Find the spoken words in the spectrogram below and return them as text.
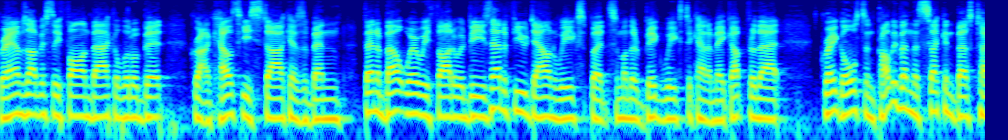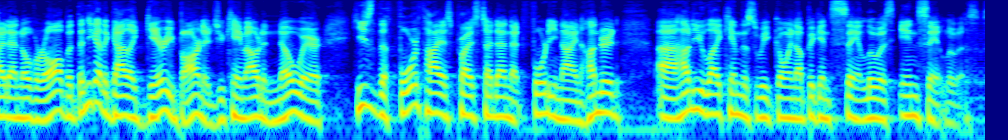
Graham's obviously fallen back a little bit. Gronkowski's stock has been been about where we thought it would be. He's had a few down weeks, but some other big weeks to kind of make up for that. Greg Olsen probably been the second best tight end overall, but then you got a guy like Gary Barnidge who came out of nowhere. He's the fourth highest priced tight end at 4,900. Uh, how do you like him this week going up against St. Louis in St. Louis?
